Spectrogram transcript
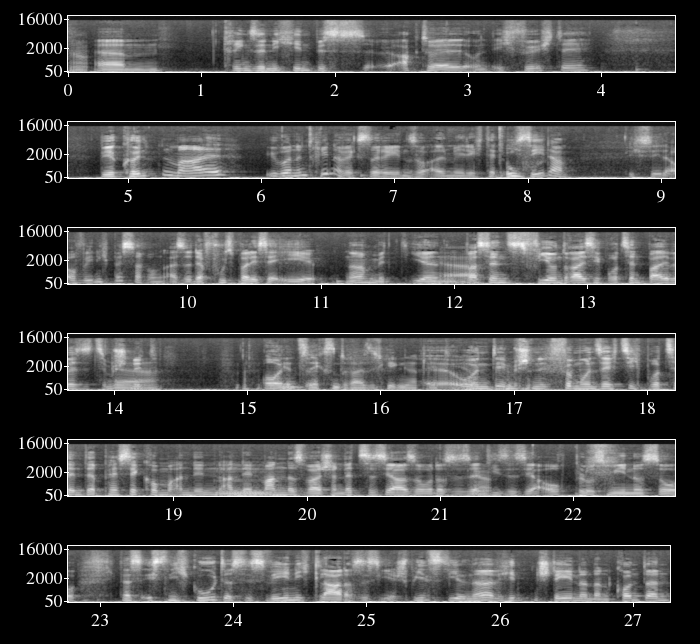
Ja. Ähm, kriegen sie nicht hin bis aktuell und ich fürchte, wir könnten mal über einen Trainerwechsel reden, so allmählich. Denn uh. ich sehe da ich sehe da auch wenig Besserung. Also der Fußball ist ja eh, ne, mit ihren, ja. was sind es, 34% Ballbesitz im ja. Schnitt. Und Jetzt 36 gegen Atletico. Äh, und im Schnitt 65 Prozent der Pässe kommen an den, an den mhm. Mann. Das war schon letztes Jahr so. Das ist ja, ja, dieses Jahr auch plus minus so. Das ist nicht gut, das ist wenig. Klar, das ist ihr Spielstil. Ne? Hinten stehen und dann kontern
